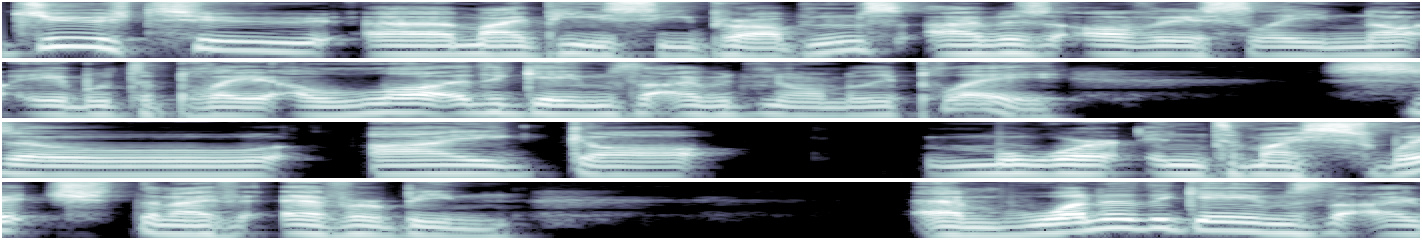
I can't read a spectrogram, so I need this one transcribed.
Due to uh, my PC problems, I was obviously not able to play a lot of the games that I would normally play. So I got more into my Switch than I've ever been. And one of the games that I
